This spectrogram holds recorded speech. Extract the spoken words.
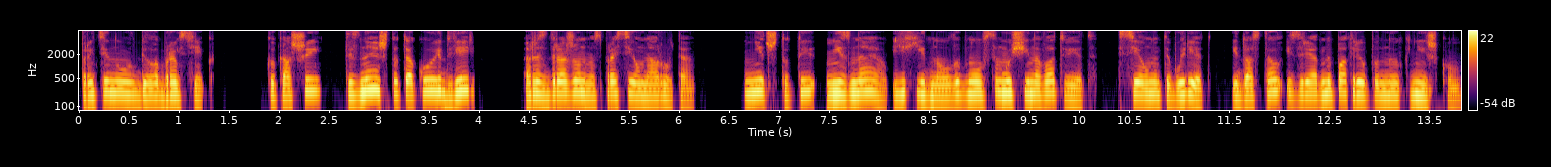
протянул Белобрысик. Какаши, ты знаешь, что такое дверь? Раздраженно спросил Наруто. Нет, что ты, не знаю, ехидно улыбнулся мужчина в ответ, сел на табурет, и достал изрядно потрепанную книжку.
